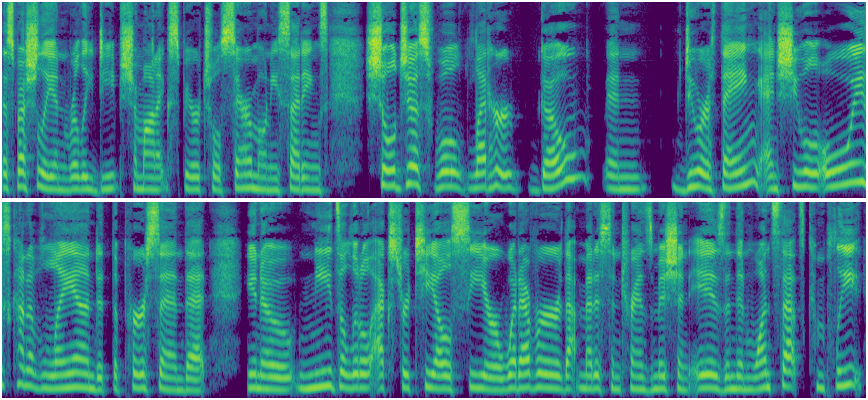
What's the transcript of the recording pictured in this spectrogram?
especially in really deep shamanic spiritual ceremony settings she'll just we'll let her go and do her thing and she will always kind of land at the person that you know needs a little extra TLC or whatever that medicine transmission is and then once that's complete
